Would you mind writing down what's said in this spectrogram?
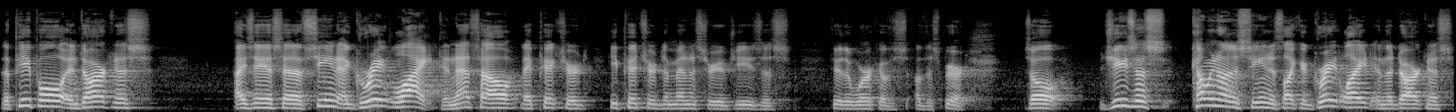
the people in darkness Isaiah said, I've seen a great light. And that's how they pictured, he pictured the ministry of Jesus through the work of, of the Spirit. So Jesus coming on the scene is like a great light in the darkness.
